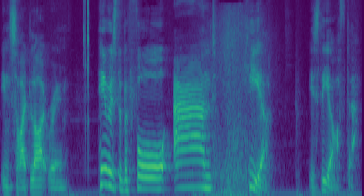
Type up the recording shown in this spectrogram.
inside Lightroom. Here is the before and here is the after.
